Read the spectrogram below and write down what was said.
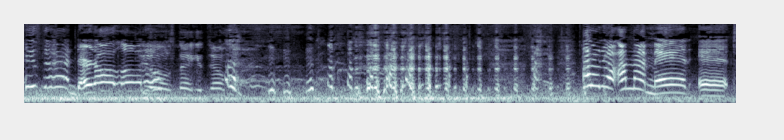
he still had dirt all on him. old steak. I don't know. I'm not mad at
